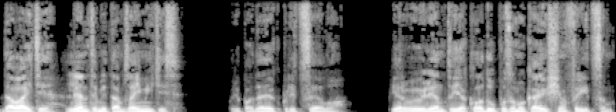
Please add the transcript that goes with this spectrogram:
«Давайте, лентами там займитесь». Припадаю к прицелу. Первую ленту я кладу по замыкающим фрицам.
